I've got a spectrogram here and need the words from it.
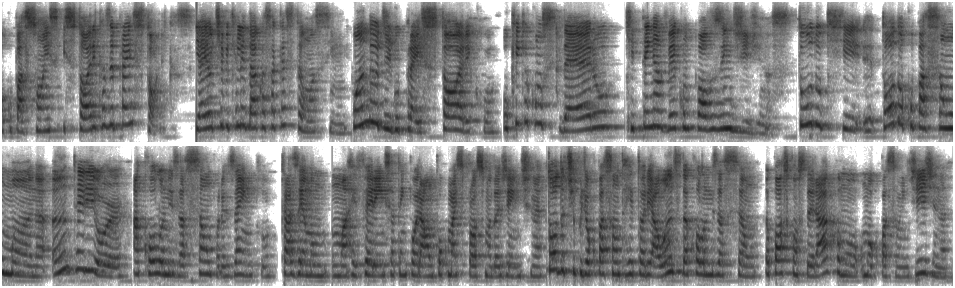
ocupações históricas e pré-históricas. E aí eu tive que lidar com essa questão, assim. Quando eu digo pré-histórico, o que, que eu considero que tem a ver com povos indígenas? Tudo que. toda ocupação humana anterior à colonização, por exemplo, trazendo uma referência temporal um pouco mais próxima da gente, né? Todo tipo de ocupação territorial antes da colonização, eu posso considerar como uma ocupação indígena?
